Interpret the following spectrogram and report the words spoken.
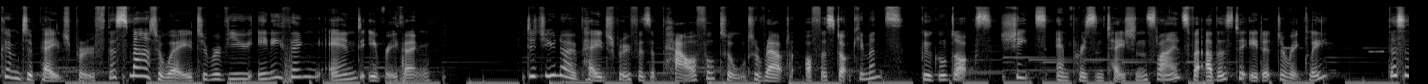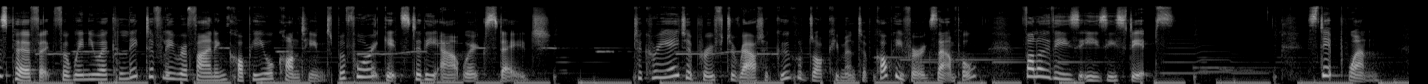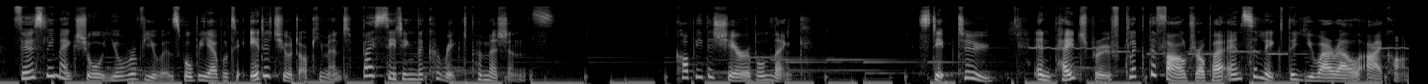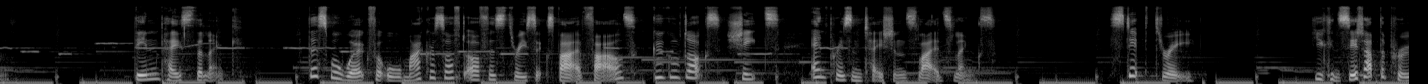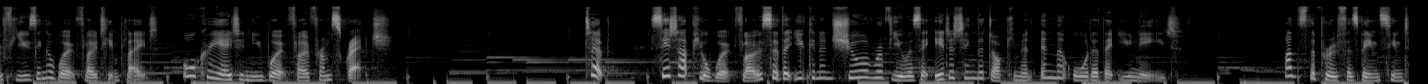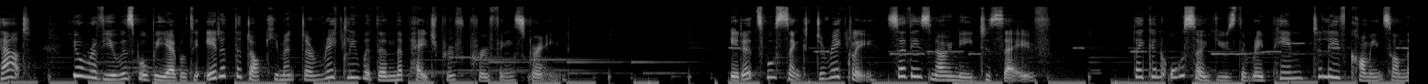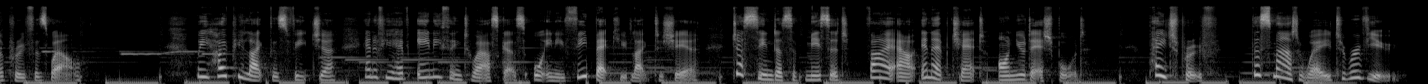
Welcome to PageProof, the smarter way to review anything and everything. Did you know PageProof is a powerful tool to route Office documents, Google Docs, Sheets, and presentation slides for others to edit directly? This is perfect for when you are collectively refining copy or content before it gets to the artwork stage. To create a proof to route a Google document of copy, for example, follow these easy steps. Step 1. Firstly, make sure your reviewers will be able to edit your document by setting the correct permissions. Copy the shareable link. Step 2. In PageProof, click the file dropper and select the URL icon. Then paste the link. This will work for all Microsoft Office 365 files, Google Docs, Sheets, and presentation slides links. Step 3. You can set up the proof using a workflow template or create a new workflow from scratch. Tip: Set up your workflow so that you can ensure reviewers are editing the document in the order that you need. Once the proof has been sent out, your reviewers will be able to edit the document directly within the PageProof proofing screen. Edits will sync directly, so there's no need to save. They can also use the red pen to leave comments on the proof as well. We hope you like this feature, and if you have anything to ask us or any feedback you'd like to share, just send us a message via our in-app chat on your dashboard. PageProof, the smarter way to review.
